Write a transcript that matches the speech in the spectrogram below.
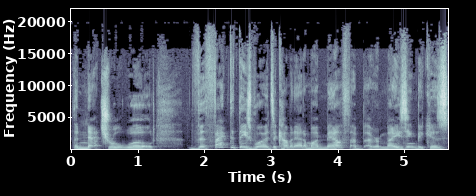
the natural world the fact that these words are coming out of my mouth are, are amazing because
